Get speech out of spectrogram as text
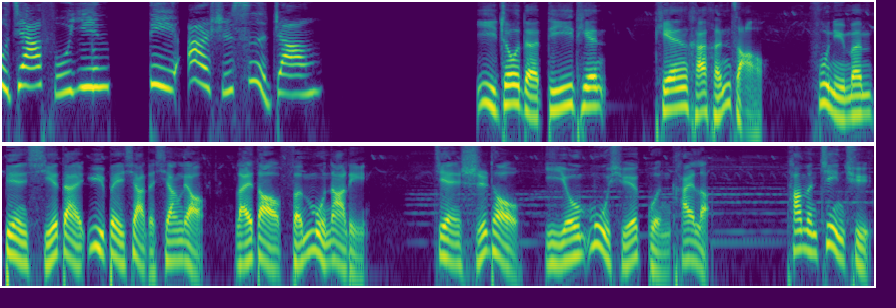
路加福音第二十四章。一周的第一天，天还很早，妇女们便携带预备下的香料，来到坟墓那里，见石头已由墓穴滚开了。他们进去，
